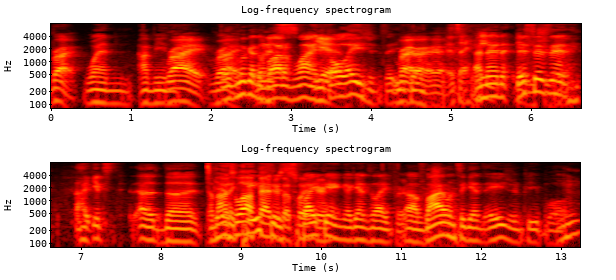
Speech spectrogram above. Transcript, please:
Right. When I mean, Right. Right. Look at the When bottom it's- line. Yeah. It's all Asians. that you right, right. Right. It's a. And then this industry, isn't man. like it's uh, the amount there's of a lot of factors cases here. spiking against like For- uh, for violence against Asian people. Mhm.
